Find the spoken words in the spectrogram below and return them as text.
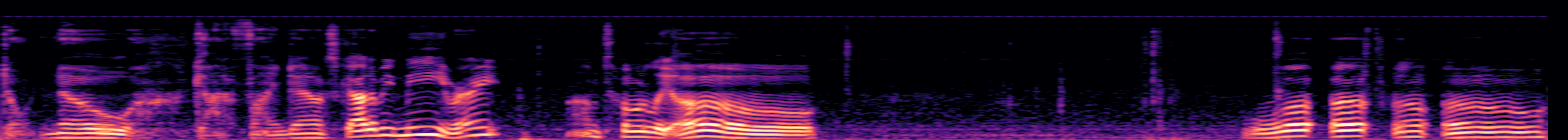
don't know. Gotta find out. It's gotta be me, right? I'm totally... Oh. Whoa, oh, oh, oh.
